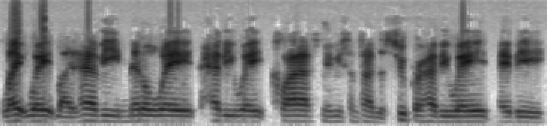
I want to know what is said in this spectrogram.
lightweight, light heavy, middleweight, heavyweight class, maybe sometimes a super heavyweight, maybe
